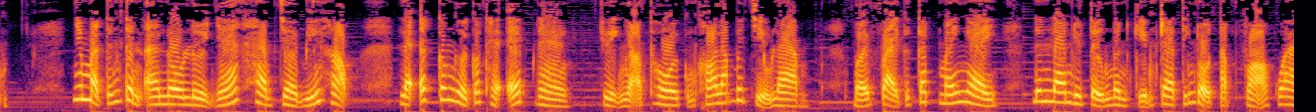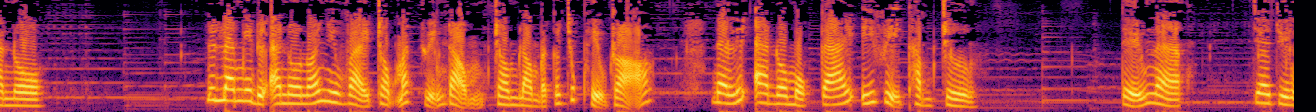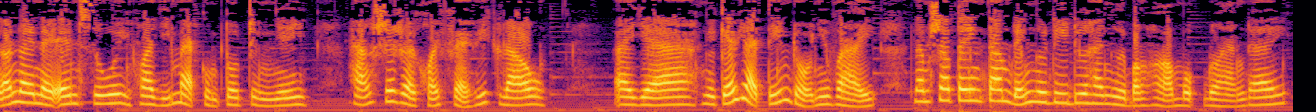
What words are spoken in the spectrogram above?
nhưng mà tính tình Ano lười nhát, ham chơi biến học, lại ít có người có thể ép nàng, chuyện nhỏ thôi cũng khó lắm mới chịu làm. Bởi vậy cứ cách mấy ngày, Linh Lam đều tự mình kiểm tra tiến độ tập võ của Ano. Linh Lam nghe được Ano nói như vậy, trong mắt chuyển động, trong lòng đã có chút hiểu rõ. Nàng liếc Ano một cái, ý vị thầm trường. Tiểu nạc, chơi chuyện ở nơi này em xui, hoa dĩ mạc cùng Tô Trừng Nhi, hắn sẽ rời khỏi phệ huyết lâu. Ai da, người kéo dài tiến độ như vậy, làm sao ta yên tâm để ngươi đi đưa hai người bọn họ một đoạn đây?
